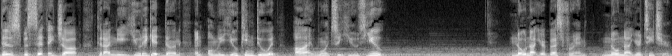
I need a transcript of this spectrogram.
There's a specific job that I need you to get done, and only you can do it. I want to use you. No, not your best friend. No, not your teacher.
